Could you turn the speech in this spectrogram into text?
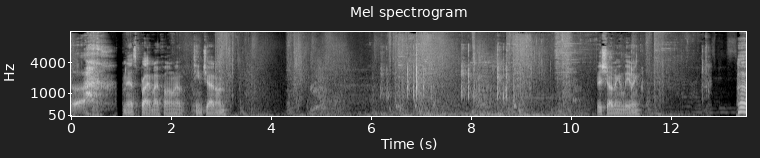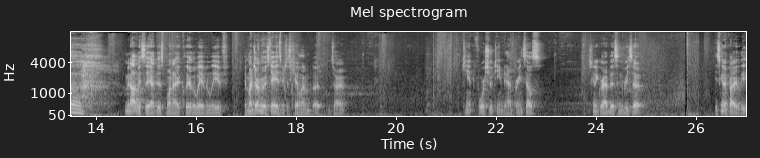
Ugh. I mean, that's probably my fault. I have team chat on. Just shoving and leaving. I mean, obviously, at this point, I clear the wave and leave. If my jungler stays, we just kill him, but it's alright. Can't force your team to have brain cells. Just gonna grab this and reset. He's gonna probably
